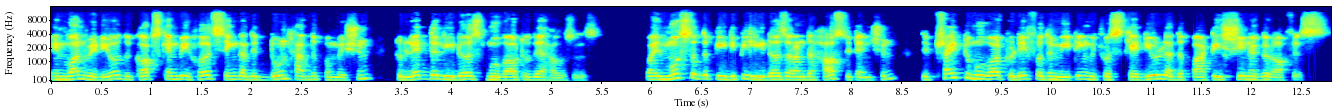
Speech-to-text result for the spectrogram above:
In one video, the cops can be heard saying that they don't have the permission to let the leaders move out of their houses. While most of the PDP leaders are under house detention, they tried to move out today for the meeting, which was scheduled at the party's Srinagar office.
